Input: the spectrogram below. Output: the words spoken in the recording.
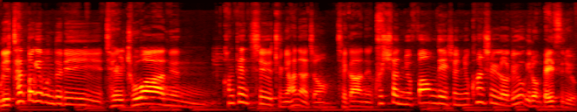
우리 찬떡이 분들이 제일 좋아하는 컨텐츠 중에 하나죠. 제가 아는 쿠션류, 파운데이션류, 컨실러류, 이런 베이스류.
